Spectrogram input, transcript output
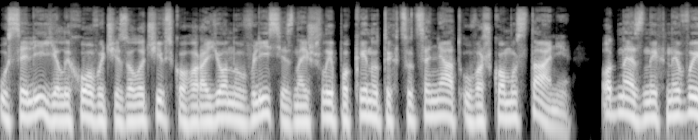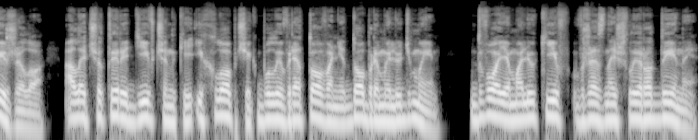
У селі Єлиховичі Золочівського району в лісі знайшли покинутих цуценят у важкому стані. Одне з них не вижило, але чотири дівчинки і хлопчик були врятовані добрими людьми. Двоє малюків вже знайшли родини,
